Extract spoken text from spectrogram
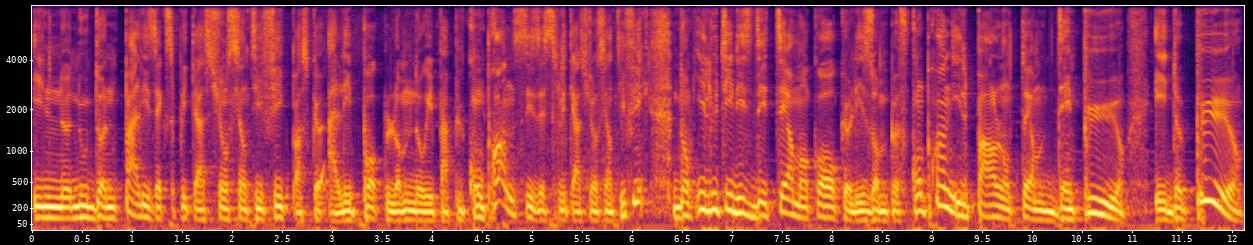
il ne nous donne pas les explications scientifiques parce que à l'époque, l'homme n'aurait pas pu comprendre ces explications scientifiques. Donc, il utilise des termes encore que les hommes peuvent comprendre. Il parle en termes d'impur et de pur.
